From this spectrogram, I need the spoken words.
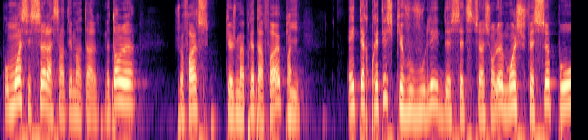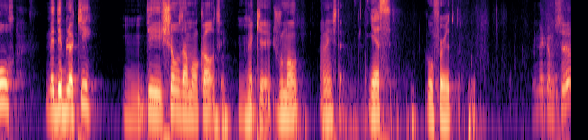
pour moi, c'est ça la santé mentale. Mettons, là, je vais faire ce que je m'apprête à faire, puis interpréter ce que vous voulez de cette situation-là. Moi, je fais ça pour me débloquer mm. des choses dans mon corps. Tu sais. Mm-hmm. Fait que je vous montre à l'instant. Yes, go for it. Je mets comme ça.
